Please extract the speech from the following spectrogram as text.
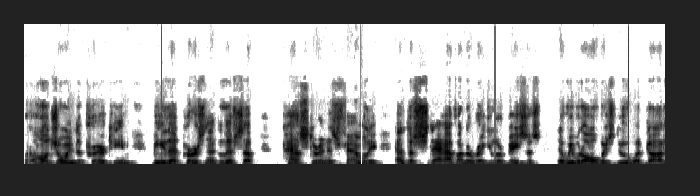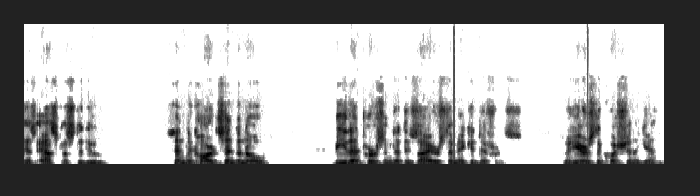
but oh, join the prayer team. Be that person that lifts up pastor and his family and the staff on a regular basis that we would always do what God has asked us to do. Send a card, send a note. Be that person that desires to make a difference. So here's the question again.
